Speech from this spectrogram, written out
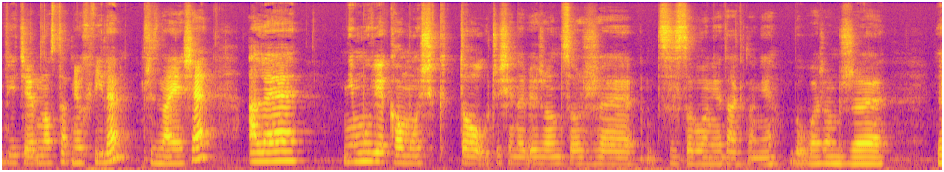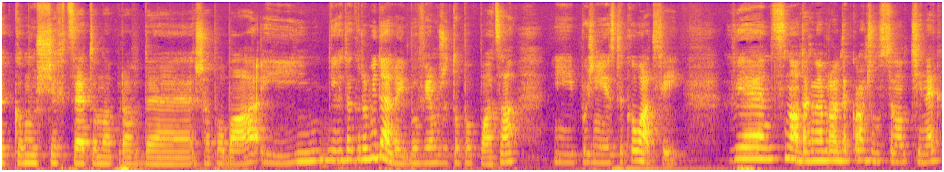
wiecie, na ostatnią chwilę, przyznaję się, ale nie mówię komuś, kto uczy się na bieżąco, że ze sobą nie tak, no nie? Bo uważam, że jak komuś się chce, to naprawdę szapoba i niech tak robi dalej, bo wiem, że to popłaca i później jest tylko łatwiej. Więc no, tak naprawdę kończąc ten odcinek,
